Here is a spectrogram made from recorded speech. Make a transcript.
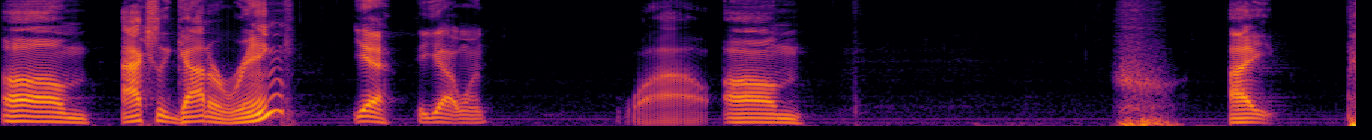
um, actually got a ring. Yeah, he got one. Wow. Um, I.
